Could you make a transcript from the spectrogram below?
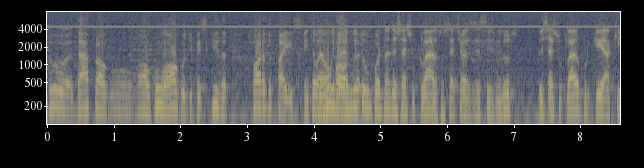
do, dá para algum, algum órgão de pesquisa fora do país. Então é muito, é muito importante deixar isso claro, são 7 horas e 16 minutos, deixar isso claro porque aqui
